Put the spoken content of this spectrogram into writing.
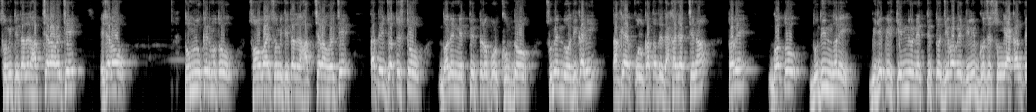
সমিতি তাদের হাতছাড়া হয়েছে। এছাড়াও তমলুকের মতো সমবায় সমিতি তাদের হাতছাড়া হয়েছে। তাতেই যথেষ্ট দলের নেতৃত্বের ওপর ক্ষুব্ধ শুভেন্দু অধিকারী। তাকে আর কলকাতাতে দেখা যাচ্ছে না। তবে গত দুদিন ধরে বিজেপির কেন্দ্রীয় নেতৃত্ব যেভাবে দিলীপ ঘোষের সঙ্গে একান্তে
